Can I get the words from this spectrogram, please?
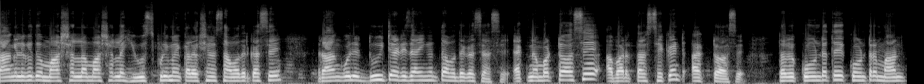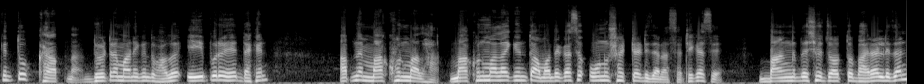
রাঙ্গুলি কিন্তু মার্শাল্লাহ মার্শাল্লাহ হিউজ পরিমাণ কালেকশন আছে আমাদের কাছে। রাঙ্গুলির দুইটা ডিজাইন কিন্তু আমাদের কাছে আছে। এক নম্বরটা আছে, আবার তার সেকেন্ড একটাও আছে। তবে কোনটা থেকে কোনটার মান কিন্তু খারাপ না। দুইটার মানে কিন্তু ভালো। এরপরে দেখেন আপনার মাখন মালহা। মাখন মালহা কিন্তু আমাদের কাছে উনষাটটা ডিজাইন আছে, ঠিক আছে? বাংলাদেশে যত ভাইরাল ডিজাইন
